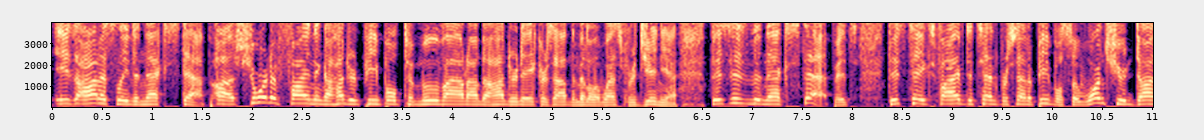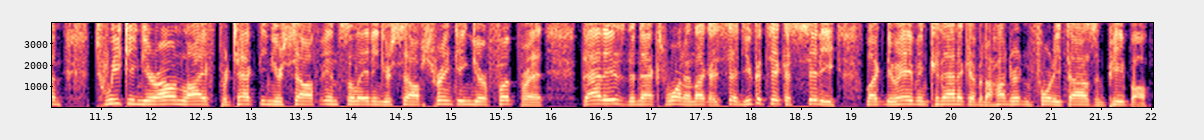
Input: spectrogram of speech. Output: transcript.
is honestly the next step. Uh, short of finding 100 people to move out onto 100 acres out in the middle of West Virginia, this is the next step. It's This takes 5 to 10% of people. So once you're done tweaking your own life, protecting yourself, insulating yourself, shrinking your footprint, that is the next one. And like I said, you could take a city like New Haven, Connecticut, with 140,000 people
